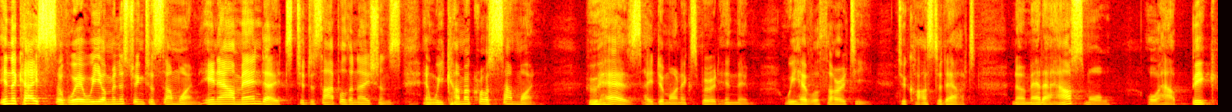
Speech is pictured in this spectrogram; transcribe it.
in the case of where we are ministering to someone, in our mandate to disciple the nations, and we come across someone who has a demonic spirit in them, we have authority to cast it out, no matter how small or how big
